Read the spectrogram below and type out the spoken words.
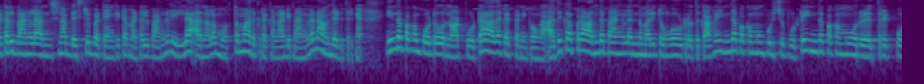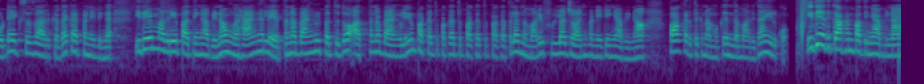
மெட்டல் பேங்கில் இருந்துச்சுன்னா பெஸ்ட்டு பட் என்கிட்ட மெட்டல் பேங்கில் இல்லை. அதனால் மொத்தமாக இருக்கிற கண்ணாடி பேங்கில் நான் வந்து எடுத்திருக்கேன். இந்த பக்கம் போட்டு ஒரு நாட் போட்டு அதை கட் பண்ணிக்கோங்க. அதுக்கப்புறம் அந்த பேங்கில் இந்த மாதிரி தொங்க விடுறதுக்காக இந்த பக்கமும் பிடிச்சி போட்டு இந்த பக்கமும் ஒரு த்ரெட் போட்டு எக்ஸஸாக இருக்கிறத கட் பண்ணிவிடுங்க இதே மாதிரியே பார்த்தீங்க அப்படின்னா உங்கள் ஹேங்கரில் எத்தனை பேங்கில் பத்துதோ அத்தனை பேங்கிலையும் பக்கத்து பக்கத்து பக்கத்து பக்கத்தில் இந்த மாதிரி ஃபுல்லாக ஜாயின் பண்ணிட்டீங்க அப்படின்னா பார்க்குறதுக்கு நமக்கு இந்த மாதிரி தான் இருக்கும். இது எதுக்காகன்னு பார்த்தீங்க அப்படின்னா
